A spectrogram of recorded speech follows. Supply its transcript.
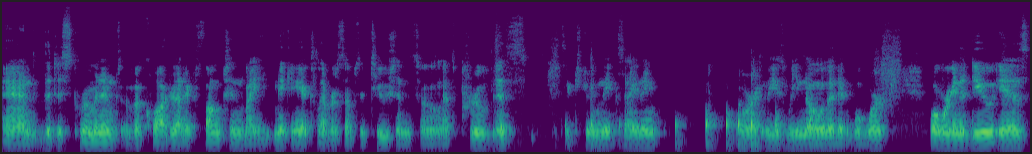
and the discriminant of a quadratic function by making a clever substitution. So let's prove this. It's extremely exciting, or at least we know that it will work. What we're going to do is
